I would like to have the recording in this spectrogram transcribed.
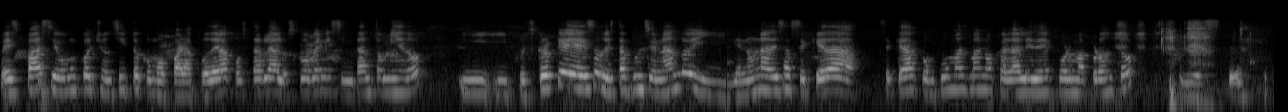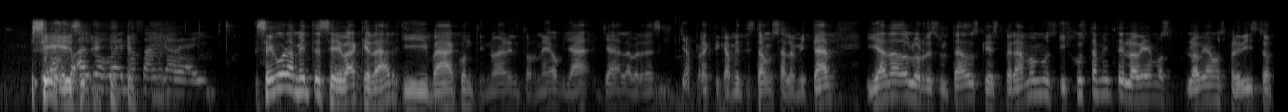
espacio, un colchoncito como para poder apostarle a los jóvenes sin tanto miedo. Y, pues creo que eso le está funcionando y en una de esas se queda, se queda con Pumas, mano, ojalá le dé forma pronto. Y este, sí, algo, bueno salga de ahí. Seguramente se va a quedar y va a continuar el torneo. Ya, ya la verdad es que ya prácticamente estamos a la mitad y ha dado los resultados que esperábamos y justamente lo habíamos, lo habíamos previsto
